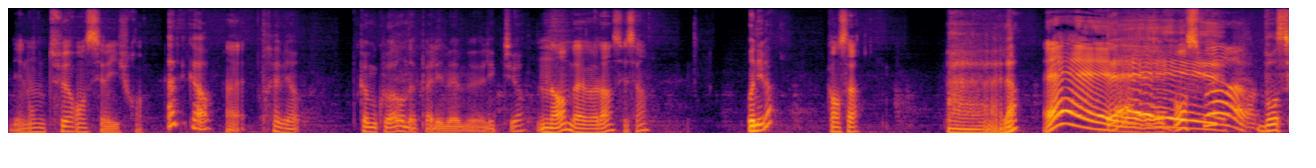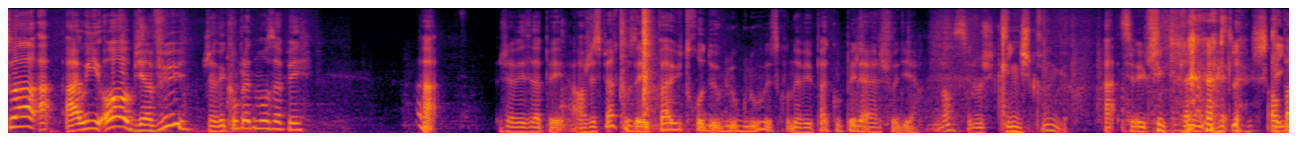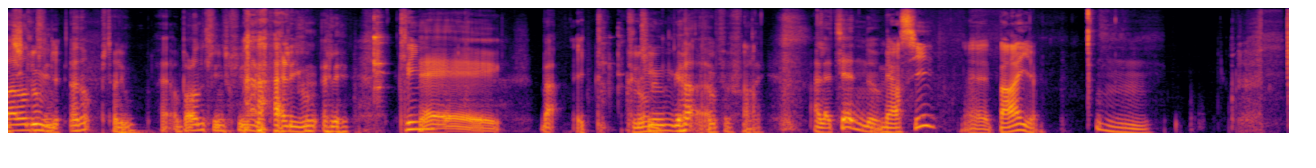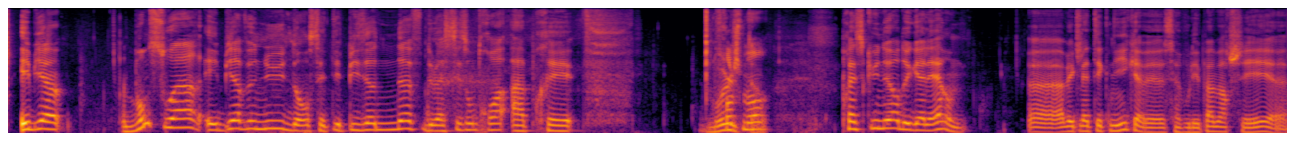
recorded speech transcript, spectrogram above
les noms de tueurs en série, je crois. Ah d'accord. Ouais. Très bien. Comme quoi, on n'a pas les mêmes euh, lectures. Non, bah voilà, c'est ça. On y va? Quand ça? Bah là. Hey, Hey Bonsoir Bonsoir. Ah, ah oui, oh, bien vu. J'avais complètement zappé. Ah, j'avais zappé. Alors j'espère que vous n'avez pas eu trop de glou-glou. Est-ce qu'on n'avait pas coupé la chaudière? Non, c'est le clinch klung. Ah, c'est le le En parlant de Ah non, putain, elle est où? Ah, En parlant de clinch cling. Elle est où? Elle est... Kling Hey et klung. Klung, ah, un peu foiré. À la tienne. Merci. Euh, pareil. Hmm. Eh bien, bonsoir et bienvenue dans cet épisode 9 de la saison 3 après, pff, franchement, presque une heure de galère euh, avec la technique, euh, ça voulait pas marcher. euh,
